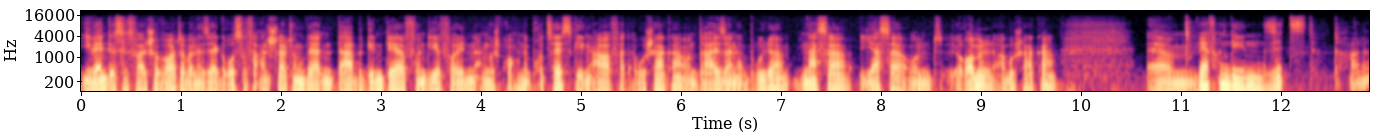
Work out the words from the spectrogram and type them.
Event ist das falsche Wort, aber eine sehr große Veranstaltung werden. Da beginnt der von dir vorhin angesprochene Prozess gegen Arafat Abu Shaka und drei seiner Brüder, Nasser, Yasser und Rommel Abu Shaka. Ähm, Wer von denen sitzt gerade?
